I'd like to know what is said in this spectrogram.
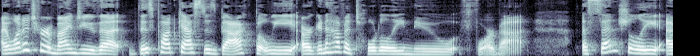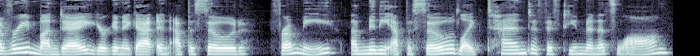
I wanted to remind you that this podcast is back, but we are going to have a totally new format. Essentially, every Monday, you're going to get an episode from me, a mini episode, like 10 to 15 minutes long,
